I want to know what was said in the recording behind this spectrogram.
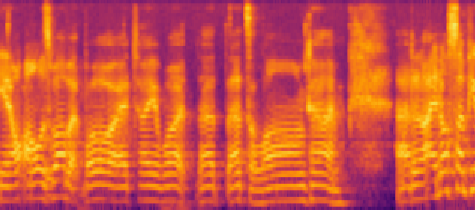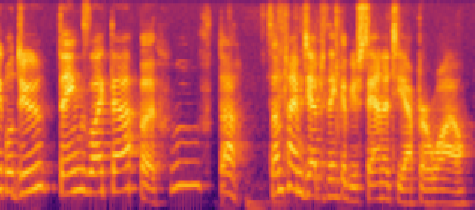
you know all is well but boy i tell you what that that's a long time i don't know i know some people do things like that but whew, duh. sometimes you have to think of your sanity after a while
